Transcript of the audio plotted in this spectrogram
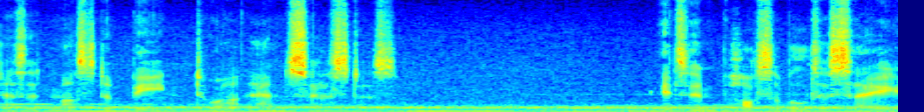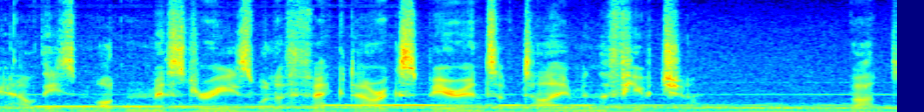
as it must have been to our ancestors. It's impossible to say how these modern mysteries will affect our experience of time in the future, but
